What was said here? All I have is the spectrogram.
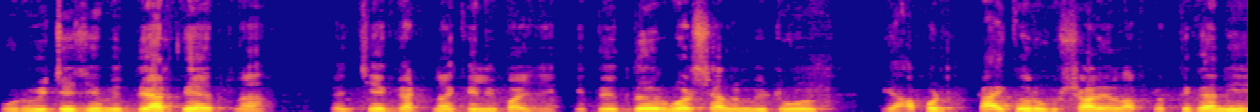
पूर्वीचे जे विद्यार्थी आहेत ना त्यांची एक घटना केली पाहिजे की ते दर वर्षाला मिटवून की आपण काय करू शाळेला? प्रत्येकाने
